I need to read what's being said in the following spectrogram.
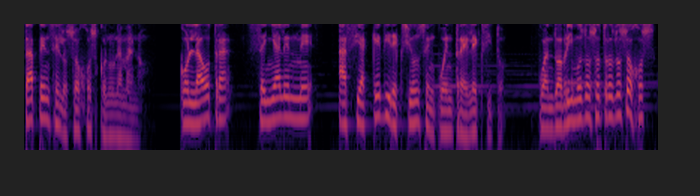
tápense los ojos con una mano. Con la otra, señálenme hacia qué dirección se encuentra el éxito. Cuando abrimos nosotros los ojos,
